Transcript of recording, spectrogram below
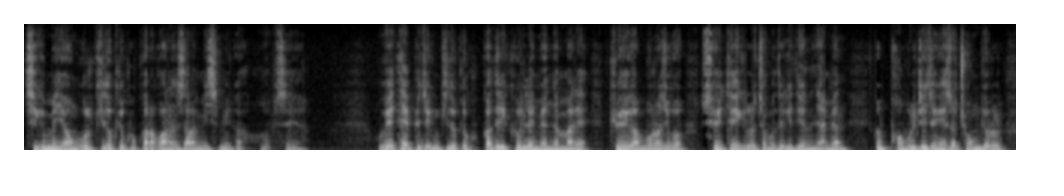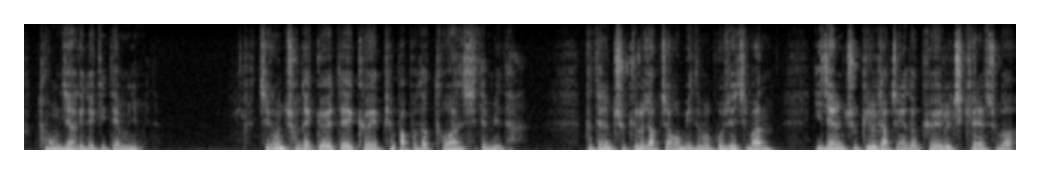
지금의 영국을 기독교 국가라고 하는 사람이 있습니까? 없어요. 왜 대표적인 기독교 국가들이 근래 몇 년 만에 교회가 무너지고 쇠퇴의 길로 접어들게 되었느냐면 그건 법을 제정해서 종교를 통제하게 됐기 때문입니다. 지금은 초대교회 때의 교회 핍박보다 더한 시대입니다. 그때는 죽기로 작정하고 믿음을 고수했지만 이제는 죽기를 작정해도 교회를 지켜낼 수가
